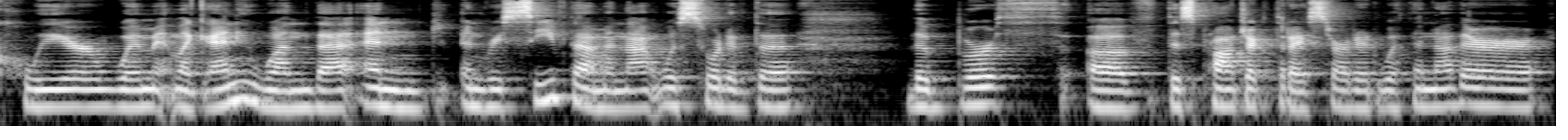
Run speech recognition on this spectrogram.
queer women, like anyone that, and, and receive them. And that was sort of the, the birth of this project that I started with another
